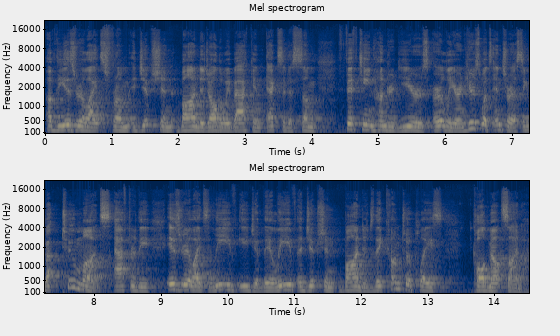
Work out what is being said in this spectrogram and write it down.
of the Israelites from Egyptian bondage all the way back in Exodus, some 1500 years earlier. And here's what's interesting about two months after the Israelites leave Egypt, they leave Egyptian bondage, they come to a place called Mount Sinai.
